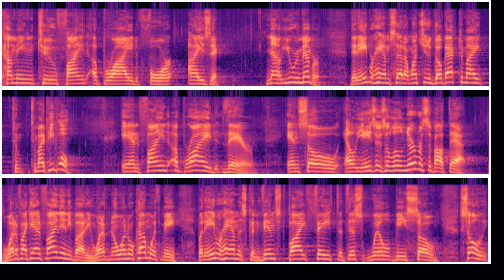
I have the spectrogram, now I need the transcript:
coming to find a bride for Isaac. Now, you remember that Abraham said, I want you to go back to my, to, to my people and find a bride there. And so Eliezer's a little nervous about that. What if I can't find anybody? What if no one will come with me? But Abraham is convinced by faith that this will be so. So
